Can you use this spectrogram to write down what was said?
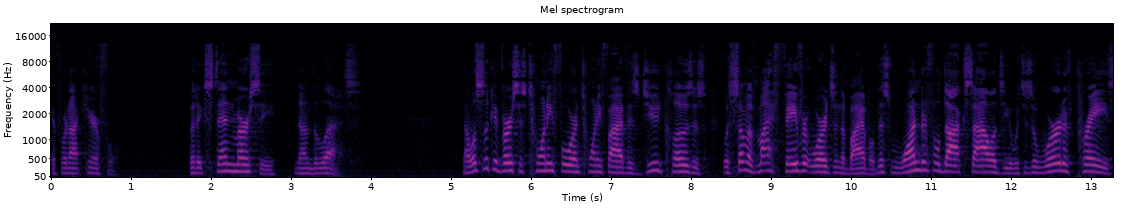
if we're not careful. But extend mercy nonetheless. Now let's look at verses 24 and 25 as Jude closes with some of my favorite words in the Bible. This wonderful doxology, which is a word of praise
